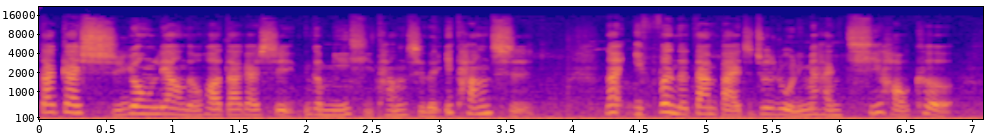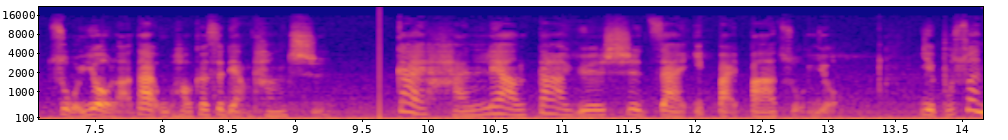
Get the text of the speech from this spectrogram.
大概食用量的话，大概是那个免洗汤匙的一汤匙。那一份的蛋白质，就是如果里面含七毫克左右啦，大概五毫克是两汤匙。钙含量大约是在一百八左右，也不算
